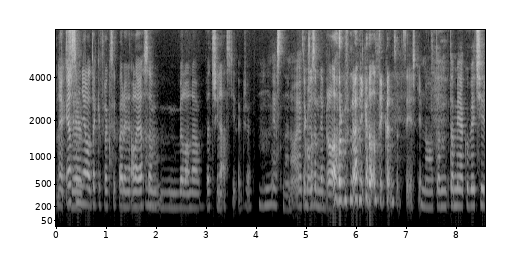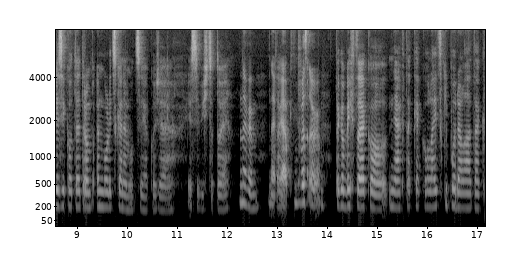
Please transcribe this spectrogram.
Ne, já Že- jsem měla taky fraxiparin, ale já jsem byla na ve 13, takže, Mhm, jasné, no. Jako, takže jsem nebrala hormonální antikoncepci ještě. No, tam, tam je jako větší riziko té trombembolické nemoci, jakože, jestli víš, co to je. Nevím, ne, Tak. já vůbec nevím. Tak abych to jako nějak tak jako laicky podala, tak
